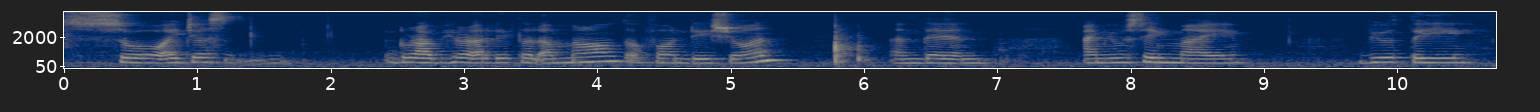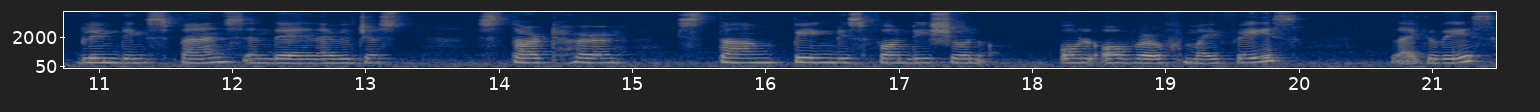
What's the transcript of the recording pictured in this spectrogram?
So I just grab here a little amount of foundation and then I'm using my beauty blending sponge and then I will just start her stamping this foundation all over my face like this.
